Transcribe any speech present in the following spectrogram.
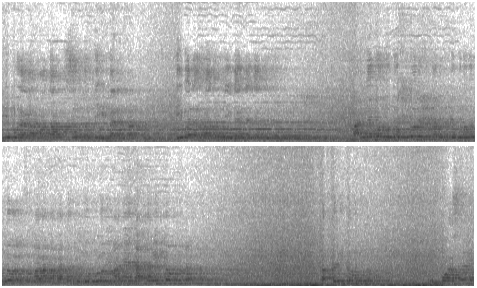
di bulan Ramadan seperti ibadat fardu ibadat fardu digandakan 70 maknanya pun 70 itu bukan 70 betul. Semalam kata 70 ni maknanya tak terhitung tak terhitung puasa ni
